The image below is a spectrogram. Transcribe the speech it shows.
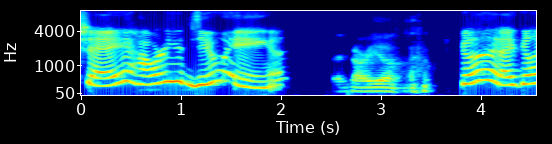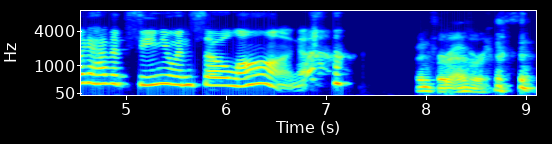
Shea. How are you doing? How are you? Good. I feel like I haven't seen you in so long. Been forever.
